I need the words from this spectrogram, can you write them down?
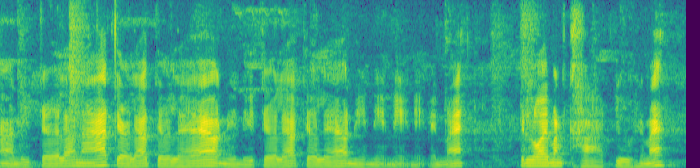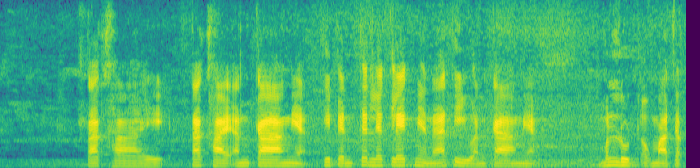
อ่านี่เจอแล้วนะ เจอแล้วเจอแล้วนี่นี่เจอแล้วเจอแล้วนี่นี่นี่นี่เห็นไหมเป็นรอยมันขาดอยู่เห็นไหมตาข่ายตาข่ายอันกลางเนี่ยที่เป็นเส้นเล็ก ๆ เนี่ยนะที่อยู่อันกลางเนี่ย มันหลุดออกมาจาก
